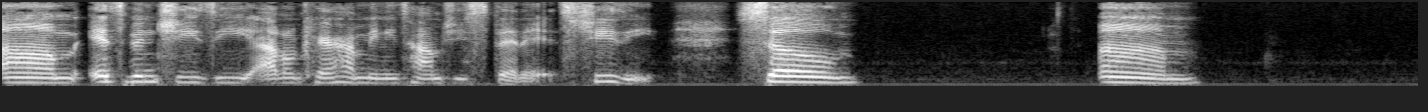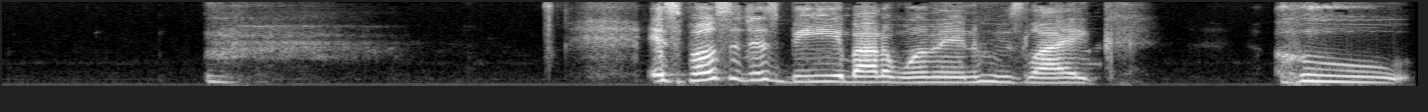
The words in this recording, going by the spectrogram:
Um, it's been cheesy. I don't care how many times you spin it. It's cheesy. So, um, it's supposed to just be about a woman who's like who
